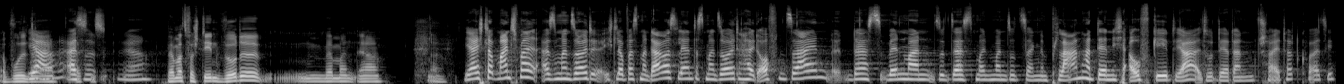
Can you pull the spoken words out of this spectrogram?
Obwohl, ja, na, also, ja. wenn man es verstehen würde, wenn man, ja, ja, ja ich glaube manchmal, also man sollte, ich glaube, was man daraus lernt, ist, man sollte halt offen sein, dass wenn man, dass man, man sozusagen einen Plan hat, der nicht aufgeht, ja, also der dann scheitert quasi,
